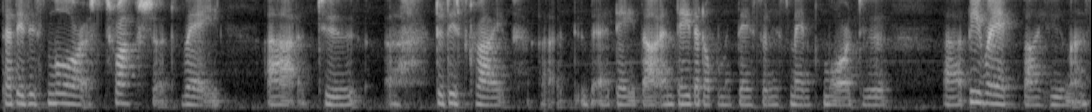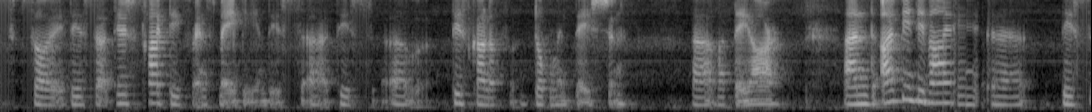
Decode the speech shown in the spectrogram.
that it is more structured way uh, to uh, to describe uh, data and data documentation is meant more to uh, be read by humans. So is uh, there's a slight difference maybe in this this this kind of documentation what they are. And I've been dividing this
